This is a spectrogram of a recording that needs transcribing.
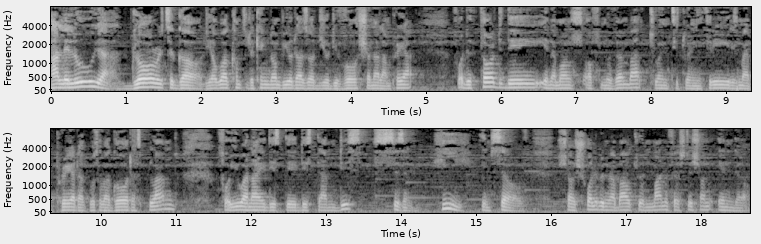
Hallelujah. Glory to God. You're welcome to the Kingdom Builders Audio Devotional and Prayer. For the third day in the month of November 2023, it is my prayer that whatever God has planned for you and I this day, this time, this season, He Himself shall surely bring about to a manifestation in the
